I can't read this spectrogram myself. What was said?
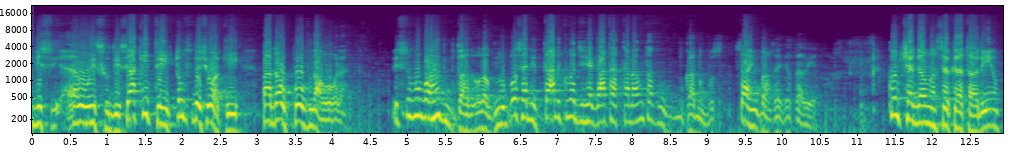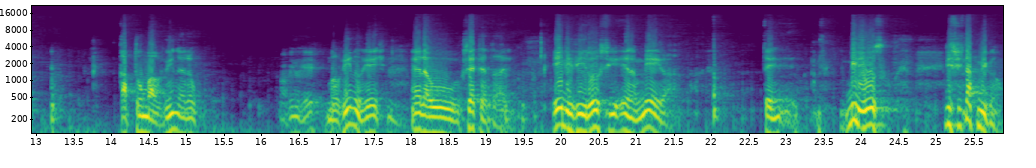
disse, é, o Wilson disse, aqui tem, então se deixou aqui, para dar o povo na hora. Isso vamos a gente botar logo no bolso, é ditado, quando é de regata, cada um está com um bocado no bolso. Saímos para a secretaria. Quando chegamos na secretaria, Capitão Malvino era o Malvino Reis? Malvino Reis era o secretário. Ele virou-se, era meio tem, bilioso, disse, está comigo não.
